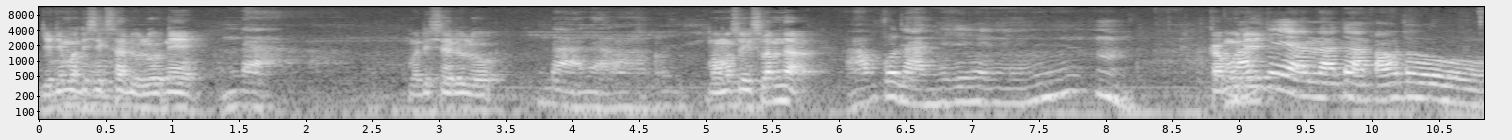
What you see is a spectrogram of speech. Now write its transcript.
Jadi mau disiksa dulu nih. Enggak, Mau disiksa dulu. Enggak, enggak. Aku, Mau masuk Islam enggak? aku sini. Hmm. Kamu Nanti di ya ada kau tuh.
